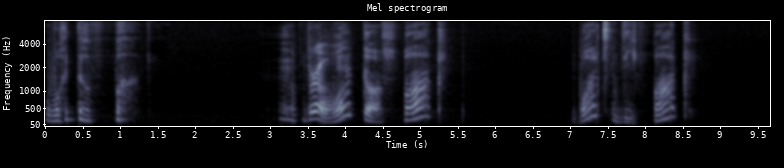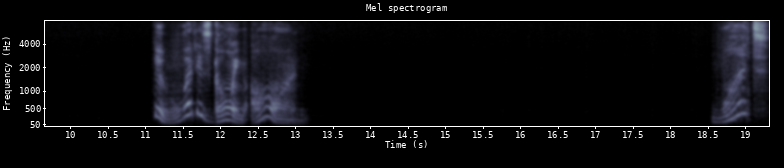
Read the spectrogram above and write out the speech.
What the fuck, bro? What the fuck? What the fuck, dude? What is going on? What?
